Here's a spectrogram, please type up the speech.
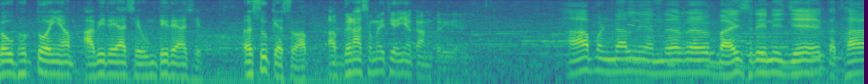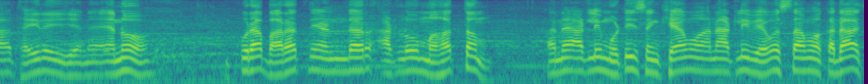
ગૌભક્તો અહીંયા આવી રહ્યા છે, ઉમટી રહ્યા છે. શું કહેશો આપ? આપ ઘણા સમયથી અહીંયા કામ કરી રહ્યા આ પંડાલની અંદર ભાઈશ્રીની જે કથા થઈ રહી છે ને એનો પૂરા ભારતની અંદર આટલું મહત્તમ અને આટલી મોટી સંખ્યામાં અને આટલી વ્યવસ્થામાં કદાચ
